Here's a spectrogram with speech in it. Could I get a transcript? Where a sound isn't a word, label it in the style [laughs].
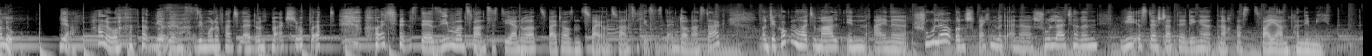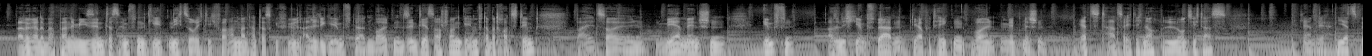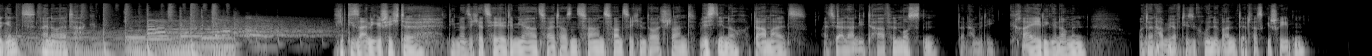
Hallo. Ja, hallo. [laughs] Wir sind Simone Panteleit und Marc Schubert. Heute ist der 27. Januar 2022. Es ist ein Donnerstag. Und wir gucken heute mal in eine Schule und sprechen mit einer Schulleiterin. Wie ist der Stand der Dinge nach fast zwei Jahren Pandemie? Weil wir gerade bei Pandemie sind, das Impfen geht nicht so richtig voran. Man hat das Gefühl, alle, die geimpft werden wollten, sind jetzt auch schon geimpft, aber trotzdem, bald sollen mehr Menschen impfen, also nicht geimpft werden. Die Apotheken wollen mitmischen jetzt tatsächlich noch? Lohnt sich das? Klären wir. Jetzt beginnt ein neuer Tag. Es gibt diese eine Geschichte, die man sich erzählt im Jahr 2022 in Deutschland. Wisst ihr noch, damals, als wir alle an die Tafel mussten, dann haben wir die Kreide genommen und dann haben wir auf diese grüne Wand etwas geschrieben.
